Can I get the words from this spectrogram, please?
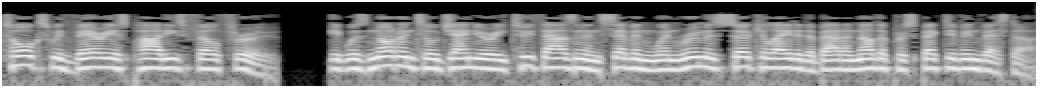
Talks with various parties fell through. It was not until January 2007 when rumors circulated about another prospective investor.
